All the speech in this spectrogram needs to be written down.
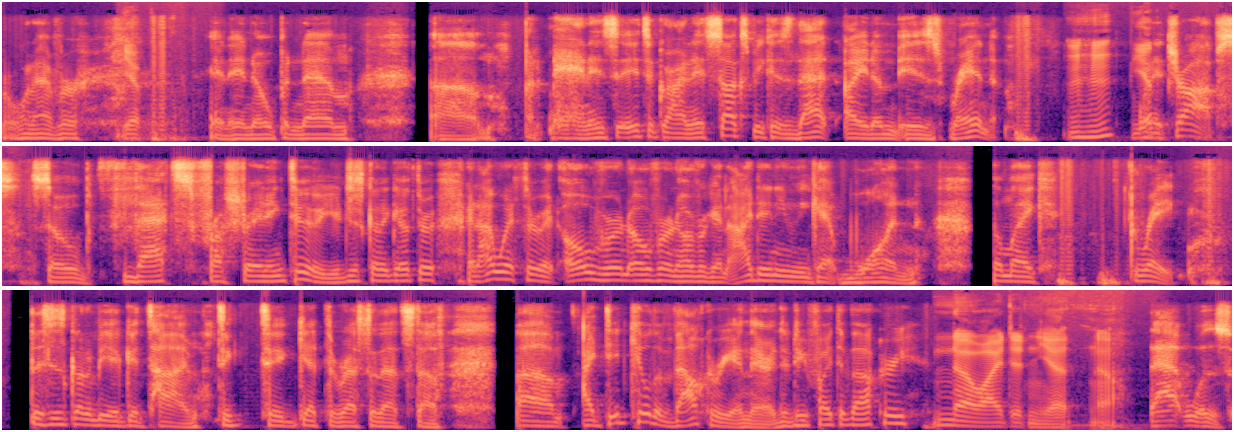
or whatever. Yep. And then open them. Um, but man, it's it's a grind. It sucks because that item is random mm-hmm. yep. when it drops. So that's frustrating too. You're just gonna go through. And I went through it over and over and over again. I didn't even get one. I'm like, great this is going to be a good time to to get the rest of that stuff. Um, I did kill the Valkyrie in there. Did you fight the Valkyrie? No, I didn't yet. No. That was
